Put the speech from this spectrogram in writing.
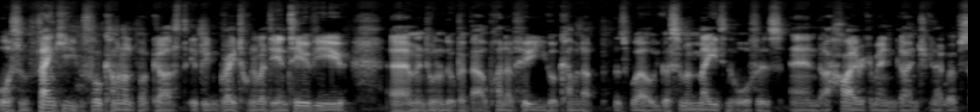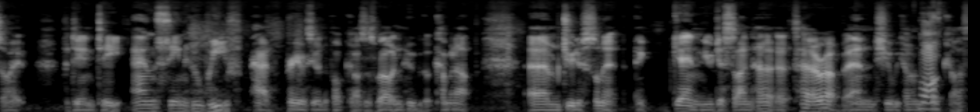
Awesome. Thank you for coming on the podcast. It's been great talking about D&T with you um, and talking a little bit about kind of who you got coming up as well. You've got some amazing authors, and I highly recommend going and checking that website for D&T and seeing who we've had previously on the podcast as well and who we've got coming up. Um, Judith Sonnet, again, you just signed her her up, and she'll be coming on the podcast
